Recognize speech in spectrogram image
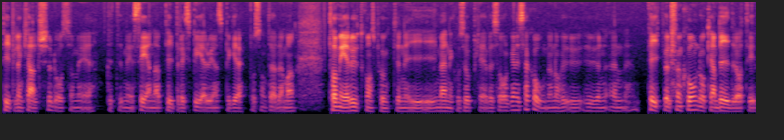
People and Culture då, som är lite mer sena People Experience-begrepp och sånt där, där man tar mer utgångspunkten i, i människors upplevelse och organisationen och hur, hur en, en people-funktion då kan bidra till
